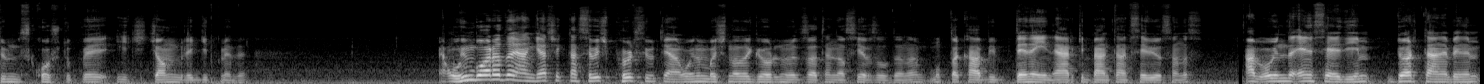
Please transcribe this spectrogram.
Dümdüz koştuk ve hiç can bile gitmedi. Ya oyun bu arada yani gerçekten Savage Pursuit yani oyunun başında da gördünüz zaten nasıl yazıldığını. Mutlaka bir deneyin eğer ki Benten seviyorsanız. Abi oyunda en sevdiğim 4 tane benim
